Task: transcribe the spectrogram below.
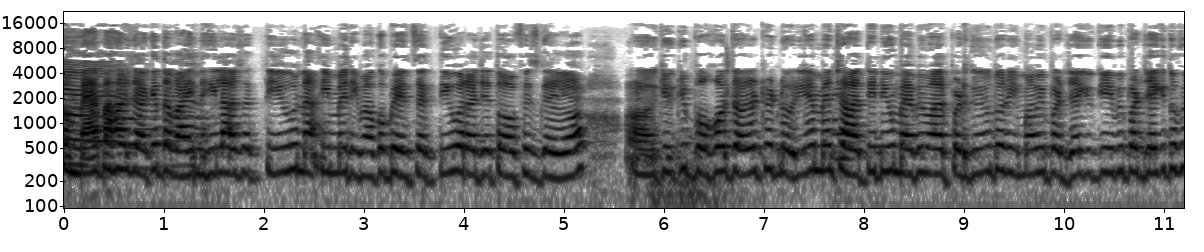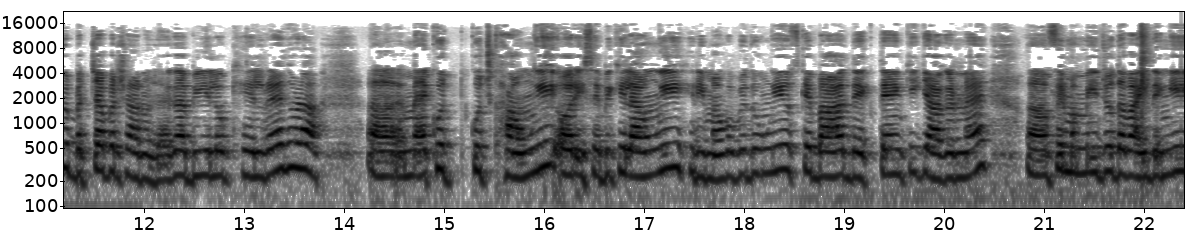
तो मैं बाहर जाके दवाई नहीं ला सकती हूँ, ना ही मैं रीमा को भेज सकती हूँ। और अजय तो ऑफ़िस गए हैं। क्योंकि बहुत ज़्यादा ठंड हो रही है मैं चाहती नहीं हूँ मैं बीमार पड़ गई हूँ तो रीमा भी पड़ जाए क्योंकि ये भी पड़ जाएगी तो फिर बच्चा परेशान हो जाएगा। अभी ये लोग खेल रहे हैं थोड़ा आ, मैं खुद कुछ खाऊँगी और इसे भी खिलाऊँगी रीमा को भी दूँगी उसके बाद देखते हैं कि क्या करना है। आ, फिर मम्मी जो दवाई देंगी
